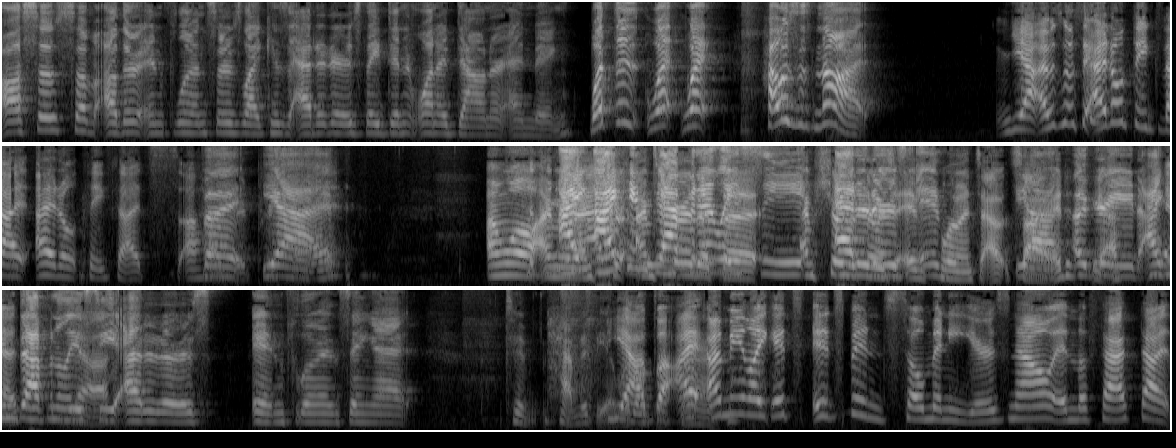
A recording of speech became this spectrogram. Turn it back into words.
also some other influencers like his editors. They didn't want a downer ending. What the what what? How is this not? Yeah, I was gonna say I don't think that I don't think that's a But hundred yeah. Um, well, I mean, I- I'm I sure- can I'm sure definitely the- see I'm sure that editors there's in- influence outside. Yeah, agreed. I can Yes, definitely yeah. see editors influencing it to have it be a yeah little but I, I mean like it's it's been so many years now and the fact that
